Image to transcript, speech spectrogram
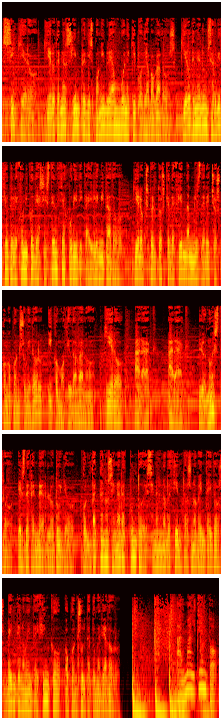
sí quiero. Quiero tener siempre disponible a un buen equipo de abogados. Quiero tener un servicio telefónico de asistencia jurídica ilimitado. Quiero expertos que defiendan mis derechos como consumidor y como ciudadano. Quiero ARAC. ARAC. Lo nuestro es defender lo tuyo. Contáctanos en arac.es en el 992 2095 o consulta a tu mediador. Al mal tiempo,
